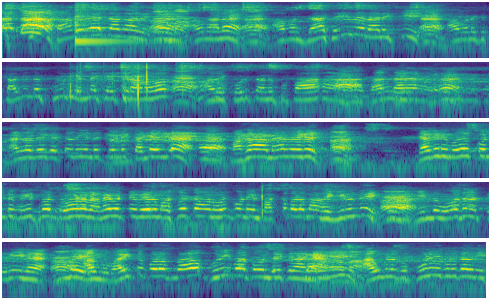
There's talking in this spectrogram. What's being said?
தாங்கவே தாங்காது. அதனால அவன் செய்த வேலைக்கு அவனுக்கு தகுந்த கூலி என்ன கேட்கிறானோ அதை கொடுத்து அனுப்புப்பா. நல்லது கெட்டது என்று சொல்லி கண்டிருந்த மகா மேதைகள் ஜெகனி முதல் கொண்டு பீஷ்மர் துரோணர் அனைவற்று பேரும் அஸ்வத்தாவன் முதல் கொண்டு என் பக்கபலமாக இருந்து இந்த யோசனை தெரியல. அவங்க வயிற்று பொழப்பாக புலி பார்க்க வந்திருக்கிறாங்க. அவங்களுக்கு கூலி கொடுக்காத நீ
